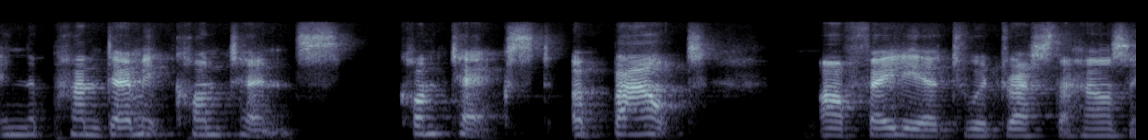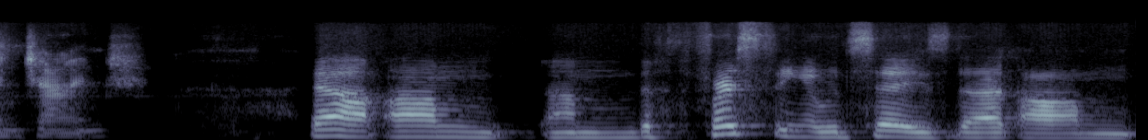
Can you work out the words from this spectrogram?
in the pandemic contents context about our failure to address the housing challenge? Yeah, um, um, the first thing I would say is that um,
